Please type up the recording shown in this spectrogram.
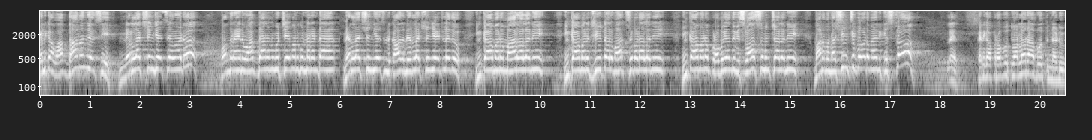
కనుక వాగ్దానం చేసి నిర్లక్ష్యం చేసేవాడు కొందరైన వాగ్దానం గురించి ఏమనుకుంటున్నారంట? నిర్లక్ష్యం చేసింది కాదు నిర్లక్ష్యం చేయట్లేదు. ఇంకా మనం మారాలని ఇంకా మన జీవితాలు మార్చబడాలని ఇంకా మనం ప్రభు ఎందు విశ్వాసం ఉంచాలని మనము నశించిపోవడం ఆయనకి ఇష్టం లేదు. కనుక ప్రభు త్వరలో రాబోతున్నాడు.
